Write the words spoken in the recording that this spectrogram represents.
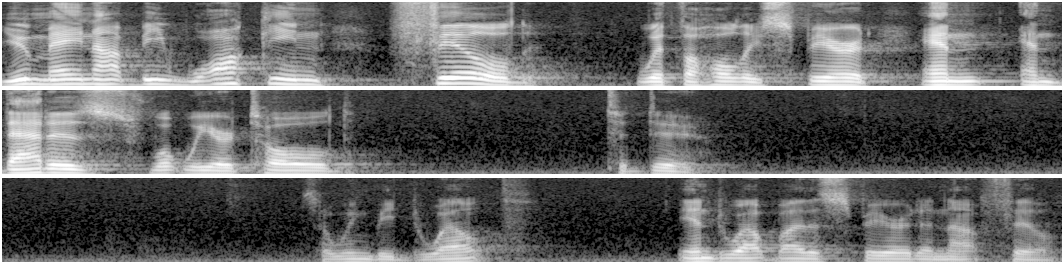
you may not be walking filled with the Holy Spirit, and, and that is what we are told to do. so we can be dwelt, indwelt by the Spirit and not filled.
